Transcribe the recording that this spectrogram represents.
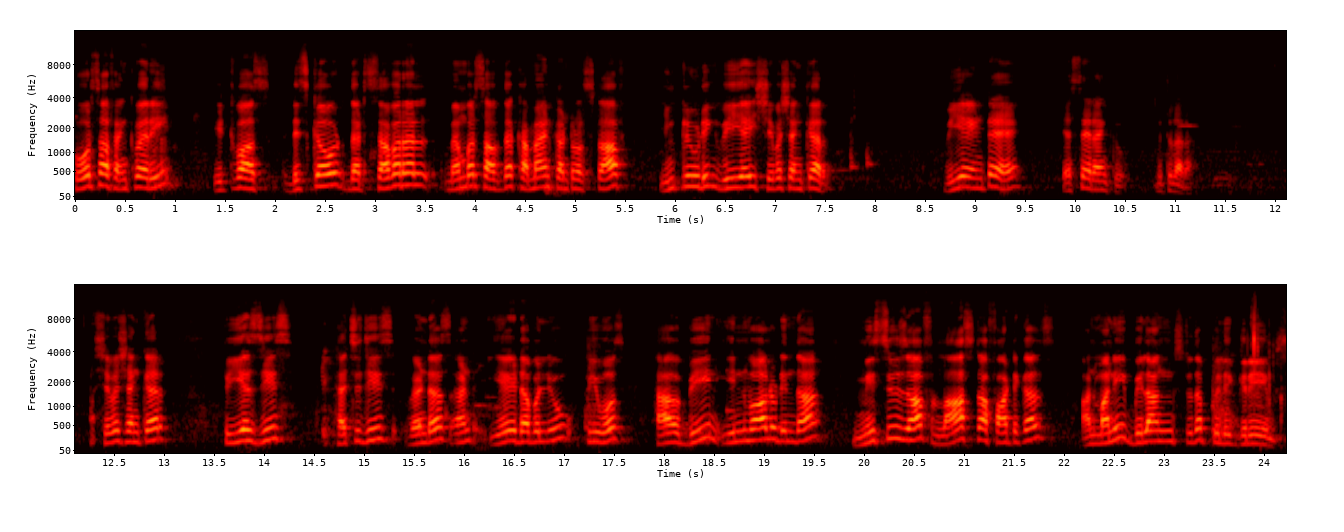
course of inquiry it was discovered that several members of the command control staff including vi శివశంకర్ విఐ అంటే ఎస్ఐ ర్యాంకు మిత్రులారా శివశంకర్ పిఎస్జీస్ హెచ్జీస్ వెండర్స్ అండ్ ఏడబ్ల్యూపిఓస్ హ్యావ్ బీన్ ఇన్వాల్వ్డ్ ఇన్ ద మిస్యూజ్ ఆఫ్ లాస్ట్ ఆఫ్ ఆర్టికల్స్ అండ్ మనీ బిలాంగ్స్ టు ద పిలిగ్రీమ్స్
